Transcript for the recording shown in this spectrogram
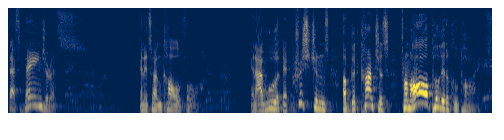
That's dangerous. And it's uncalled for. And I would that Christians of good conscience from all political parties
